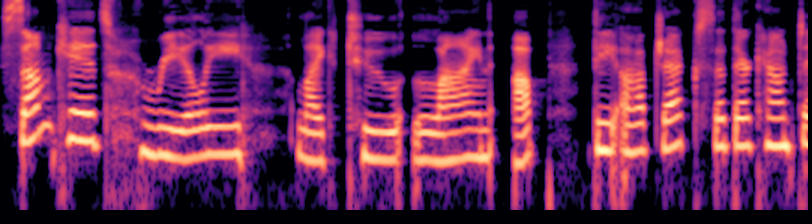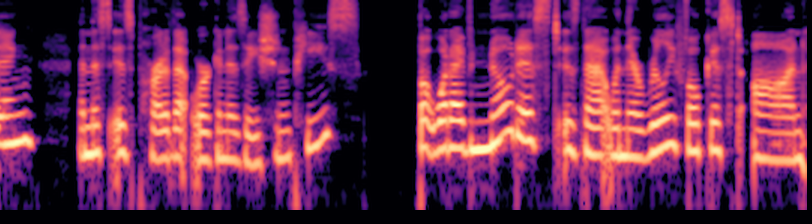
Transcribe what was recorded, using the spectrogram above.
Some kids really like to line up the objects that they're counting, and this is part of that organization piece. But what I've noticed is that when they're really focused on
